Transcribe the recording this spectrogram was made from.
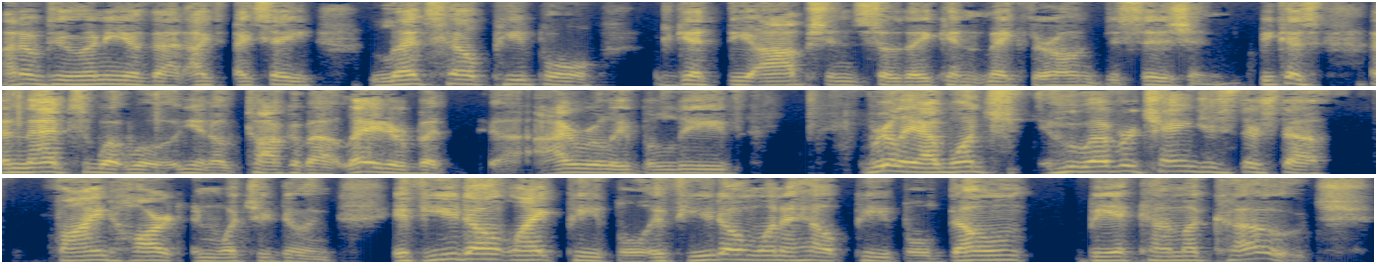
I don't do any of that. I, I say, let's help people get the options so they can make their own decision. Because and that's what we'll you know talk about later but uh, i really believe really i want whoever changes their stuff find heart in what you're doing. If you don't like people if you don't want to help people don't become a coach.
